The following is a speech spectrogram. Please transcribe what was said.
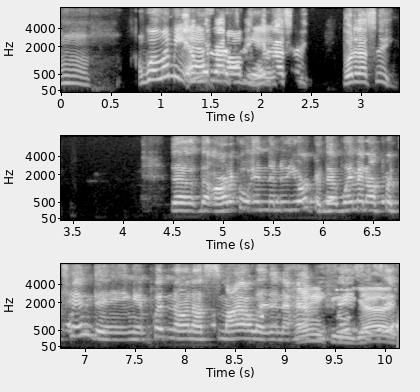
Mm. Well, let me And ask what did I all see? What did I see? What did I see? The the article in the New Yorker that women are pretending and putting on a smile and, and a happy thank you. face. as Yes, if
